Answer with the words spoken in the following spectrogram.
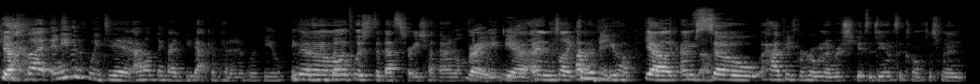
Yeah. But and even if we did, I don't think I'd be that competitive with you because we both wish the best for each other. I don't think Right. we'd be Yeah. like, And like, I'm gonna beat you up. yeah, like I'm So. so happy for her whenever she gets a dance accomplishment,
